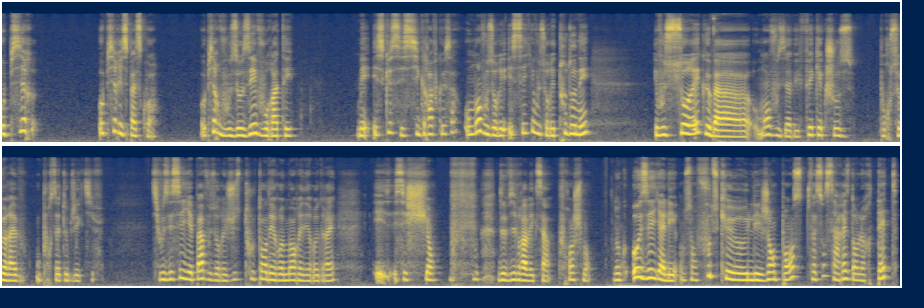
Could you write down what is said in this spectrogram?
Au pire, au pire, il se passe quoi? Au pire, vous osez, vous ratez. Mais est-ce que c'est si grave que ça? Au moins, vous aurez essayé, vous aurez tout donné, et vous saurez que, bah, au moins, vous avez fait quelque chose pour ce rêve ou pour cet objectif. Si vous essayez pas, vous aurez juste tout le temps des remords et des regrets, et c'est chiant de vivre avec ça, franchement. Donc osez y aller, on s'en fout de ce que les gens pensent, de toute façon ça reste dans leur tête.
